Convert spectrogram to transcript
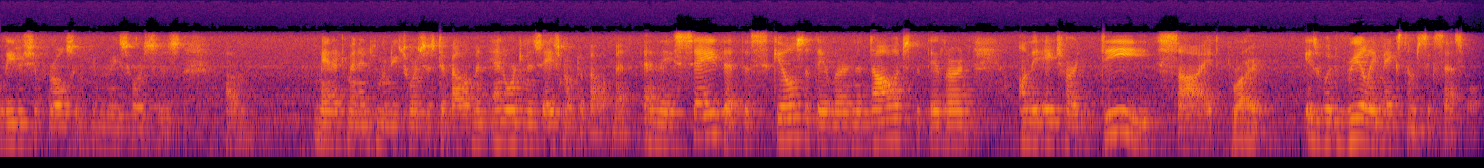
leadership roles in human resources um, management and human resources development and organizational development. And they say that the skills that they learn, the knowledge that they learn on the HRD side Right. is what really makes them successful.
